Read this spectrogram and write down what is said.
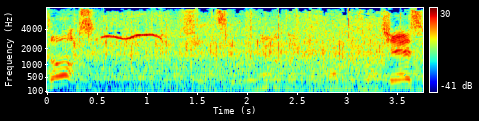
Thoughts? Cheers.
